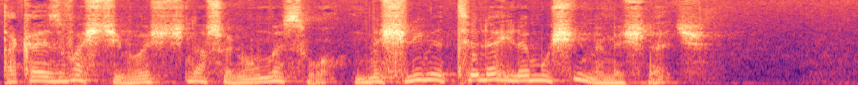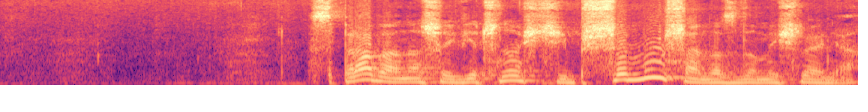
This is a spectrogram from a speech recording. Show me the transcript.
Taka jest właściwość naszego umysłu. Myślimy tyle, ile musimy myśleć. Sprawa naszej wieczności przymusza nas do myślenia,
